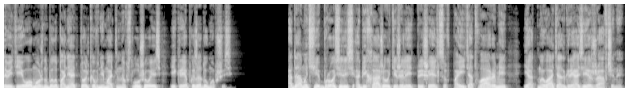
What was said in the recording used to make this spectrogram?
да ведь и его можно было понять, только внимательно вслушиваясь и крепко задумавшись. Адамычи бросились обихаживать и жалеть пришельцев, поить отварами и отмывать от грязи и ржавчины.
